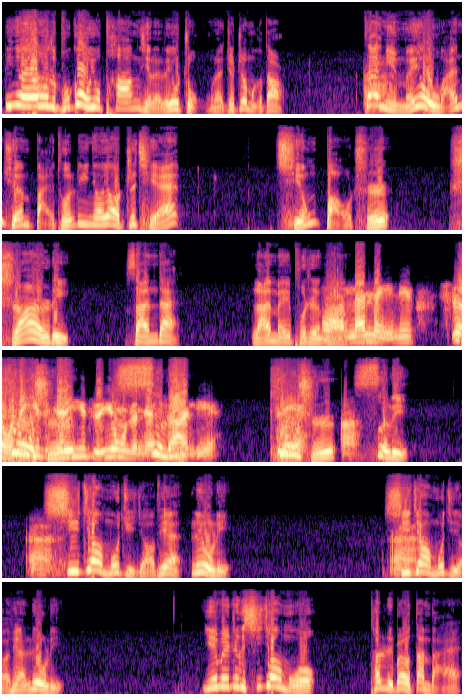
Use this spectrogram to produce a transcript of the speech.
利尿药用的不够，又胖起来了，又肿了，就这么个道儿。在你没有完全摆脱利尿药之前，请保持十二粒三代蓝莓普参啊，康、蓝莓那个是我那一直 Q10 一直用着呢，十二粒。Q 对十啊。四粒，嗯。西酵母咀嚼片六粒，西嗯酵母咀嚼片六粒。因为这个西酵母，它里边有蛋白，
